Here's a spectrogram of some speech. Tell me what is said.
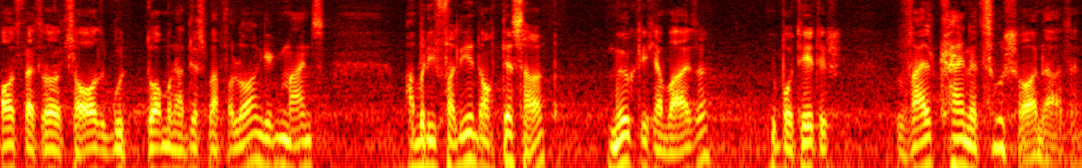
auswärts oder zu Hause. Gut, Dortmund hat jetzt mal verloren gegen Mainz, aber die verlieren auch deshalb, möglicherweise, hypothetisch, weil keine Zuschauer da sind.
